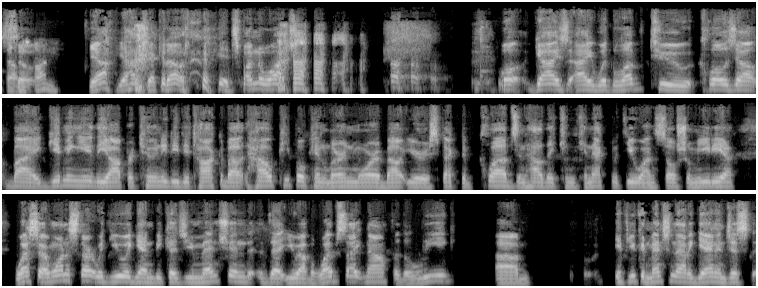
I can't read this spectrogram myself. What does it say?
Sounds so, fun. Yeah, yeah, check it out. it's fun to watch. well, guys, I would love to close out by giving you the opportunity to talk about how people can learn more about your respective clubs and how they can connect with you on social media. Wes, I want to start with you again because you mentioned that you have a website now for the league. Um, if you could mention that again and just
